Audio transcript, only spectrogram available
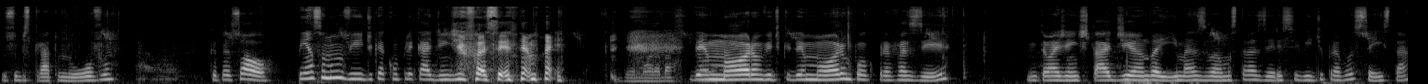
do substrato novo. Porque, pessoal, pensa num vídeo que é complicadinho de fazer, né, mãe? Demora bastante. Demora, um vídeo que demora um pouco pra fazer. Então, a gente tá adiando aí, mas vamos trazer esse vídeo pra vocês, tá?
